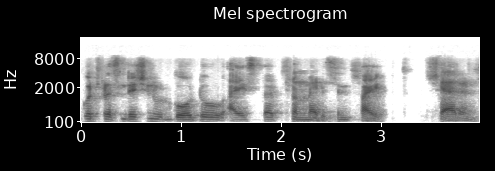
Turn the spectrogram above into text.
good presentation would go to ISPEP from Medicine 5, Sharon.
